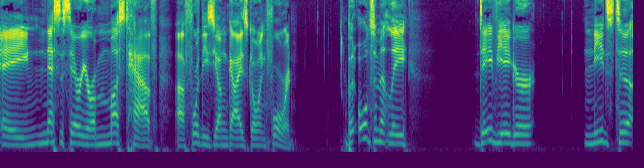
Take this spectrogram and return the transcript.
a necessary or a must-have uh, for these young guys going forward. But ultimately, Dave Joerger needs to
